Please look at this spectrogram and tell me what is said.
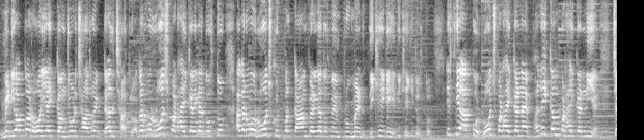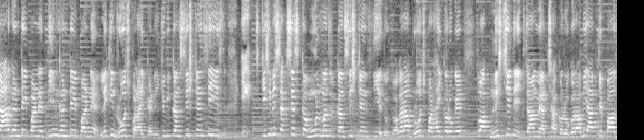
मीडियोकर हो या एक कमज़ोर छात्र हो, एक डल छात्र हो, अगर वो रोज पढ़ाई करेगा दोस्तों, अगर वो रोज खुद पर काम करेगा तो उसमें इंप्रूवमेंट दिखेगी ही दिखेगी दोस्तों। इसलिए आपको रोज पढ़ाई करना है, भले ही कम पढ़ाई करनी है, चार घंटे ही पढ़ने, तीन घंटे ही पढ़ने लेकिन रोज पढ़ाई करनी है, क्योंकि कंसिस्टेंसी किसी भी सक्सेस का मूल मंत्र कंसिस्टेंसी है दोस्तों। अगर आप रोज पढ़ाई करोगे तो आप निश्चित ही एग्ज़ाम में अच्छा करोगे और अभी आपके पास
